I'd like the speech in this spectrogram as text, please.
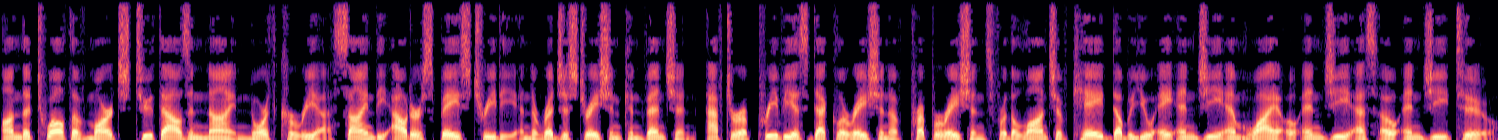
On 12 March 2009 North Korea signed the Outer Space Treaty and the Registration Convention, after a previous declaration of preparations for the launch of KWANGMYONGSONG-2.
